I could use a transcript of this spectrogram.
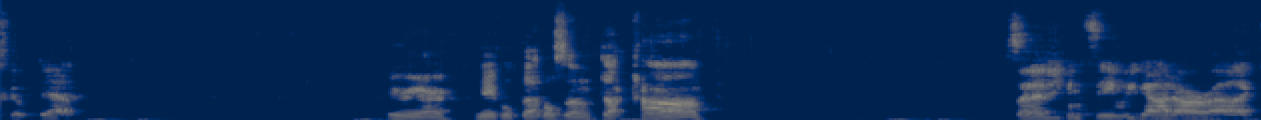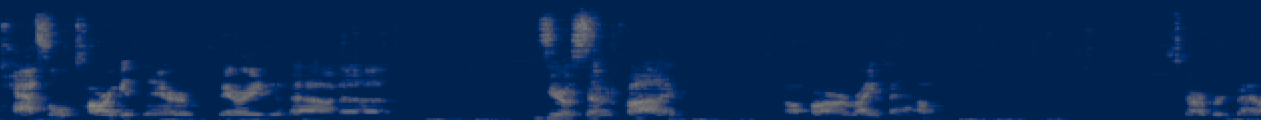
Add periscope depth. Here we are, navalbattlezone.com. So as you can see, we got our uh, castle target there, buried about uh, 075 off our right bow, starboard bow.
